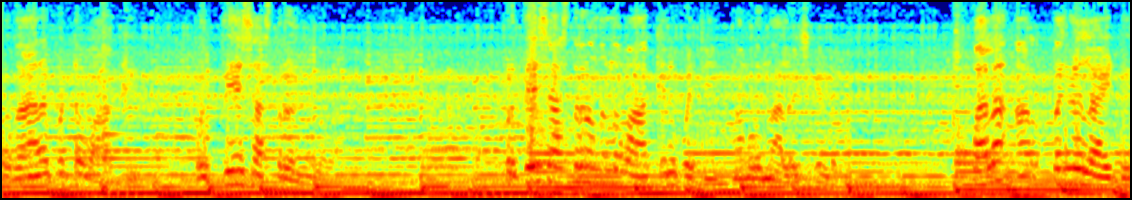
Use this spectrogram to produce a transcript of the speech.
പ്രധാനപ്പെട്ട വാക്ക് പ്രത്യയശാസ്ത്രം എന്നുള്ളതാണ്. പ്രത്യയശാസ്ത്രം എന്നുള്ള വാക്കിനെ പറ്റി നമ്മളൊന്ന് ആലോചിക്കേണ്ടതാണ്. പല അർത്ഥങ്ങളിലായിട്ട്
